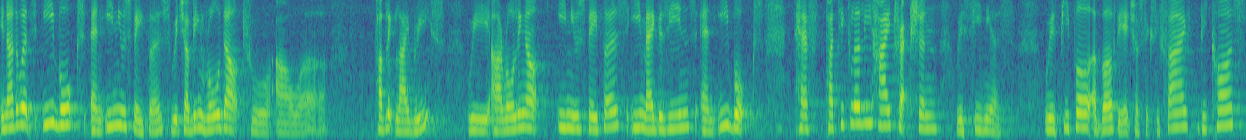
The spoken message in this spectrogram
In other words, e-books and e-newspapers, which are being rolled out through our public libraries, we are rolling out e-newspapers, e-magazines, and e-books have particularly high traction with seniors, with people above the age of 65, because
